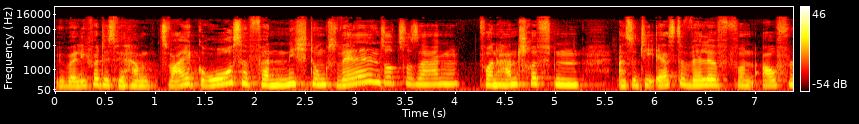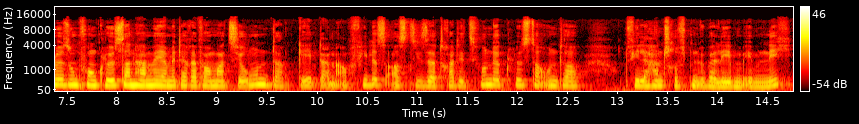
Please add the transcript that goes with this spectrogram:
überliefert ist. Wir haben zwei große Vernichtungswellen sozusagen von Handschriften. Also die erste Welle von Auflösung von Klöstern haben wir ja mit der Reformation. Da geht dann auch vieles aus dieser Tradition der Klöster unter. Und viele Handschriften überleben eben nicht.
